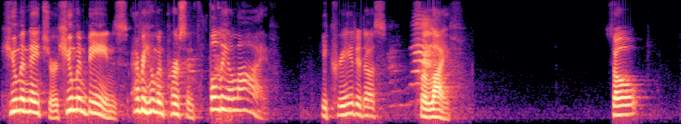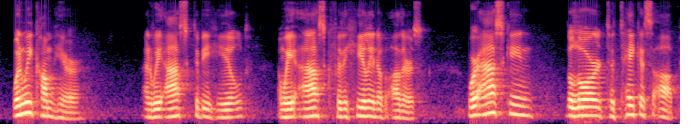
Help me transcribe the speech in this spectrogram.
human nature, human beings, every human person fully alive. He created us for life. So when we come here and we ask to be healed and we ask for the healing of others, we're asking the Lord to take us up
